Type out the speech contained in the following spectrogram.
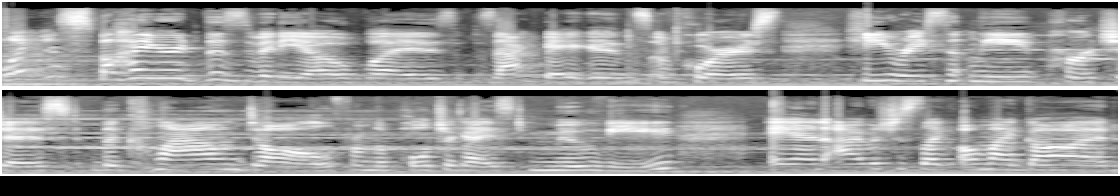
what inspired this video was Zak Bagans, of course. He recently purchased the clown doll from the Poltergeist movie. And I was just like, oh my god,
